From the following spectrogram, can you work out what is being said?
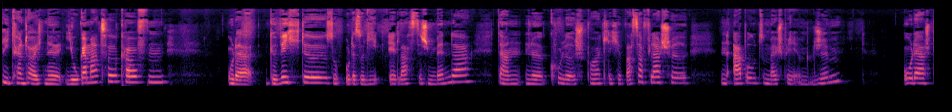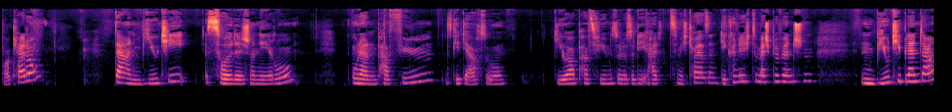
Ihr könnt euch eine Yogamatte kaufen oder Gewichte so, oder so die elastischen Bänder. Dann eine coole sportliche Wasserflasche, ein Abo zum Beispiel im Gym oder Sportkleidung. Dann Beauty, Sol de Janeiro oder ein Parfüm. Es geht ja auch so Dior-Parfüms oder so, die halt ziemlich teuer sind. Die könnt ihr euch zum Beispiel wünschen ein Beauty Blender,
